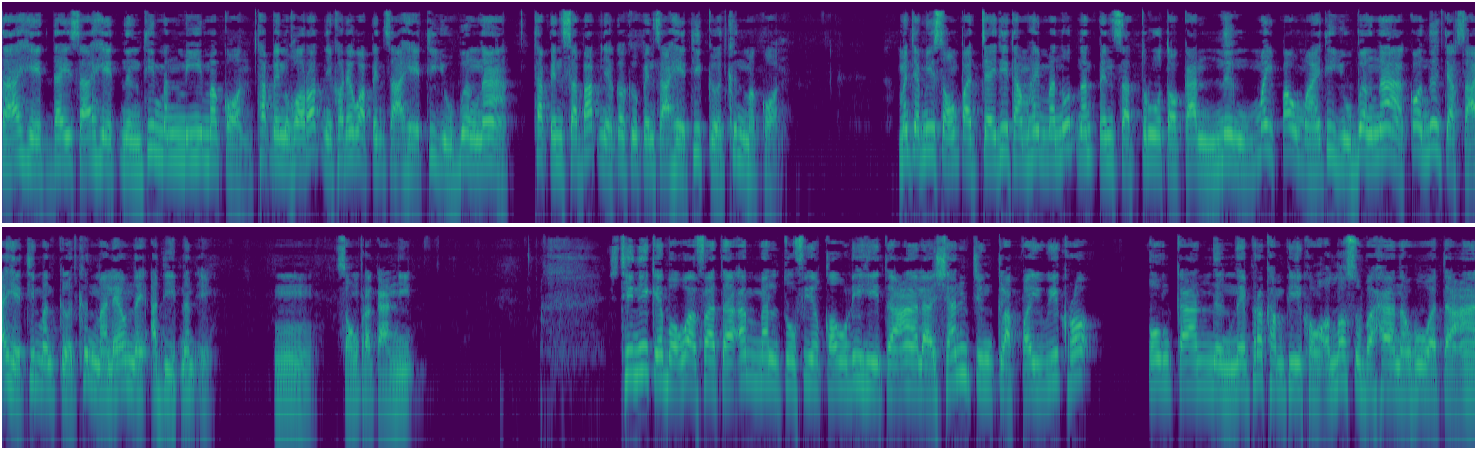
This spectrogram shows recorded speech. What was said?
สาเหตุใดสาเหตุหนึ่งที่มันมีมาก่อน ถ้าเป็นกอรอดเนี่ยเขาเรียกว่าเป็นสาเหตุที่อยู่เบื้องหน้า ถ้าเป็นสบับเนี่ยก็คือเป็นสาเหตุที่เกิดขึ้นมาก่อน มันจะมีสองปัจจัยที่ทำให้มนุษย์นั้นเป็นศัตรูต่อกันหนึ่งไม่เป้าหมายที่อยู่เบื้องหน้า ก็เนื่องจากสาเหตุที่มันเกิดขึ้นมาแล้วในอดีตนั่นเอง อืมสองประการนี้ ทีนี้แกบอกว่าฟาตาอัมมัลตูฟีกอลิฮิตาอาลาฉันจึงกลับไปวิเคราะห์องค์การหนึ่งในพระคัมภีร์ของอัลลอฮฺสุบฮานะฮูวะตาอา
